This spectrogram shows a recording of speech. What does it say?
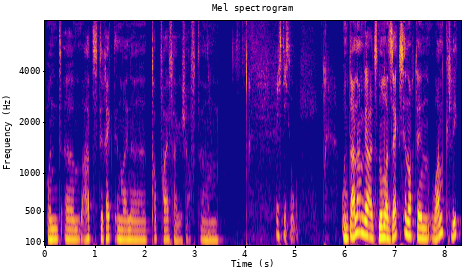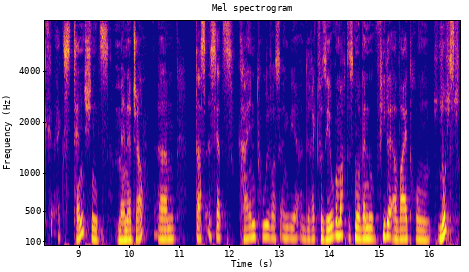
und ähm, hat es direkt in meine Top 5 da geschafft. Ähm. Richtig so. Und dann haben wir als Nummer 6 hier noch den One-Click Extensions Manager. Ähm, das ist jetzt kein Tool, was irgendwie direkt für SEO gemacht ist, nur wenn du viele Erweiterungen nutzt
